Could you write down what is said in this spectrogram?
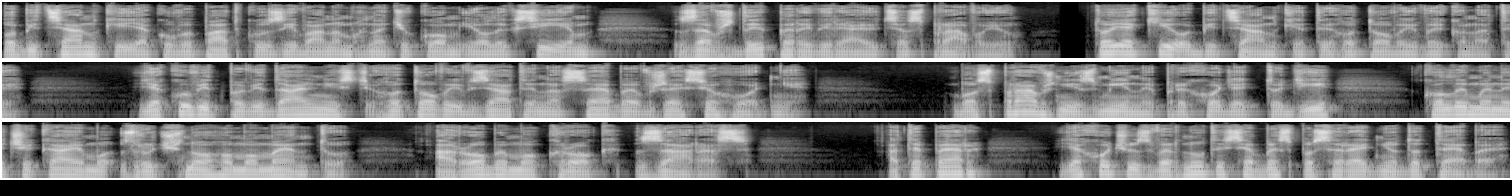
Обіцянки, як у випадку з Іваном Гнатюком і Олексієм, завжди перевіряються справою. То які обіцянки ти готовий виконати? Яку відповідальність готовий взяти на себе вже сьогодні? Бо справжні зміни приходять тоді, коли ми не чекаємо зручного моменту, а робимо крок зараз. А тепер я хочу звернутися безпосередньо до тебе.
